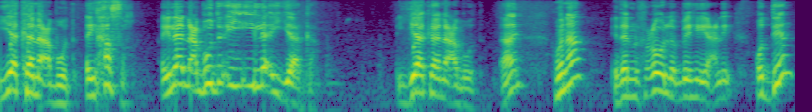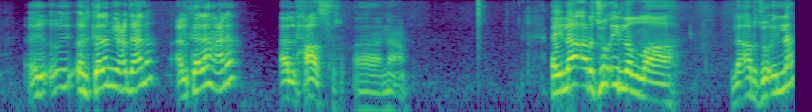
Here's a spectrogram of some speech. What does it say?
إياك نعبد. أي حصر. أي لا نعبد إلا إياك. إياك نعبد. أي؟ هنا إذا المفعول به يعني قدم الكلام يعود على الكلام على الحصر. آه نعم. أي لا أرجو إلا الله. لا أرجو إلا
